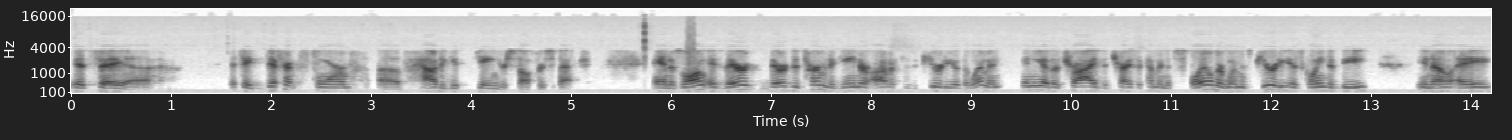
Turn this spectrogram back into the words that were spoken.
it's a uh, it's a different form of how to get gain your self respect. And as long as they're they're determined to gain their honor through the purity of the women, any other tribe that tries to come in and spoil their women's purity is going to be, you know, a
